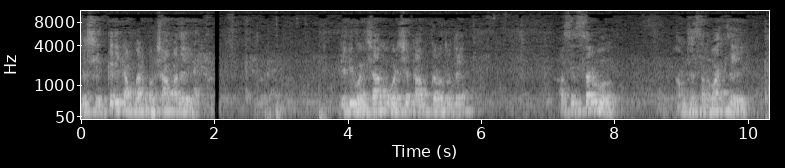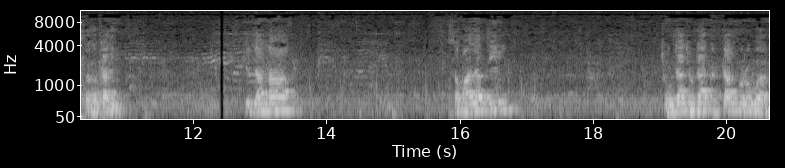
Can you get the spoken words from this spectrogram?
जे शेतकरी कामगार पक्षामध्ये गेली वर्षानुवर्ष काम करत होते असे सर्व आमचे सर्वांचे सहकारी की ज्यांना समाजातील छोट्या छोट्या घटकांबरोबर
